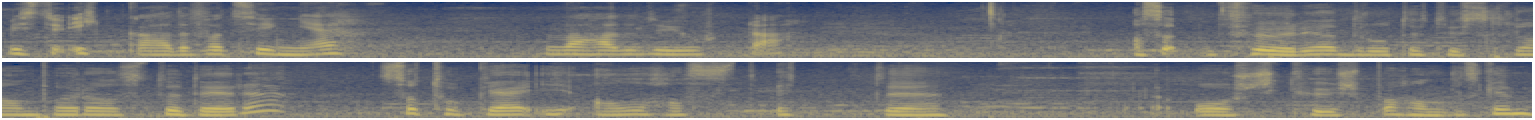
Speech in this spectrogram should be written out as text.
Hvis du ikke hadde fått synge, hva hadde du gjort da? Altså, Før jeg dro til Tyskland for å studere, så tok jeg i all hast et uh, årskurs på handelsgym.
